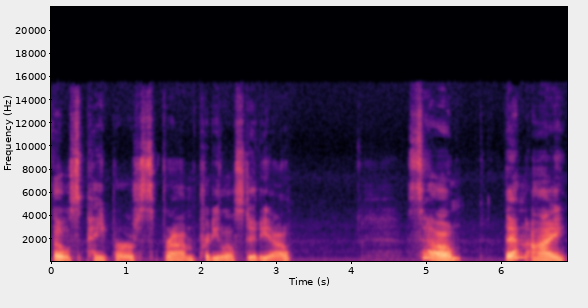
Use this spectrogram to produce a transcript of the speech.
those papers from Pretty Little Studio. So then I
